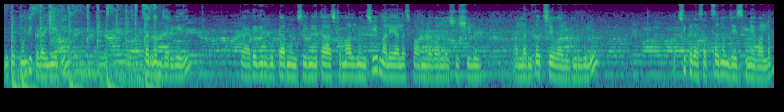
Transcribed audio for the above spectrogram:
ఇంతకుముందు ఇక్కడ అయ్యేది సత్సంగం జరిగేది. యాదగిరిగుట్ట నుంచి మిగతా ఆశ్రమాల నుంచి మలయాళ స్వాముల వాళ్ళ శిష్యులు వాళ్ళంతా వచ్చేవాళ్ళు గురువులు. వచ్చి ఇక్కడ సత్సంగం చేసుకునే వాళ్ళం.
